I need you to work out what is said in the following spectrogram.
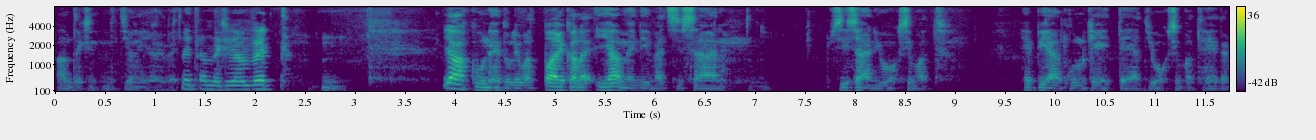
anteeksi, nyt Joni joi vettä. Nyt anteeksi vähän vettä. Mm. Ja kun he tulivat paikalle ja menivät sisään, sisään juoksivat, he pian kun keittäjät juoksivat heitä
